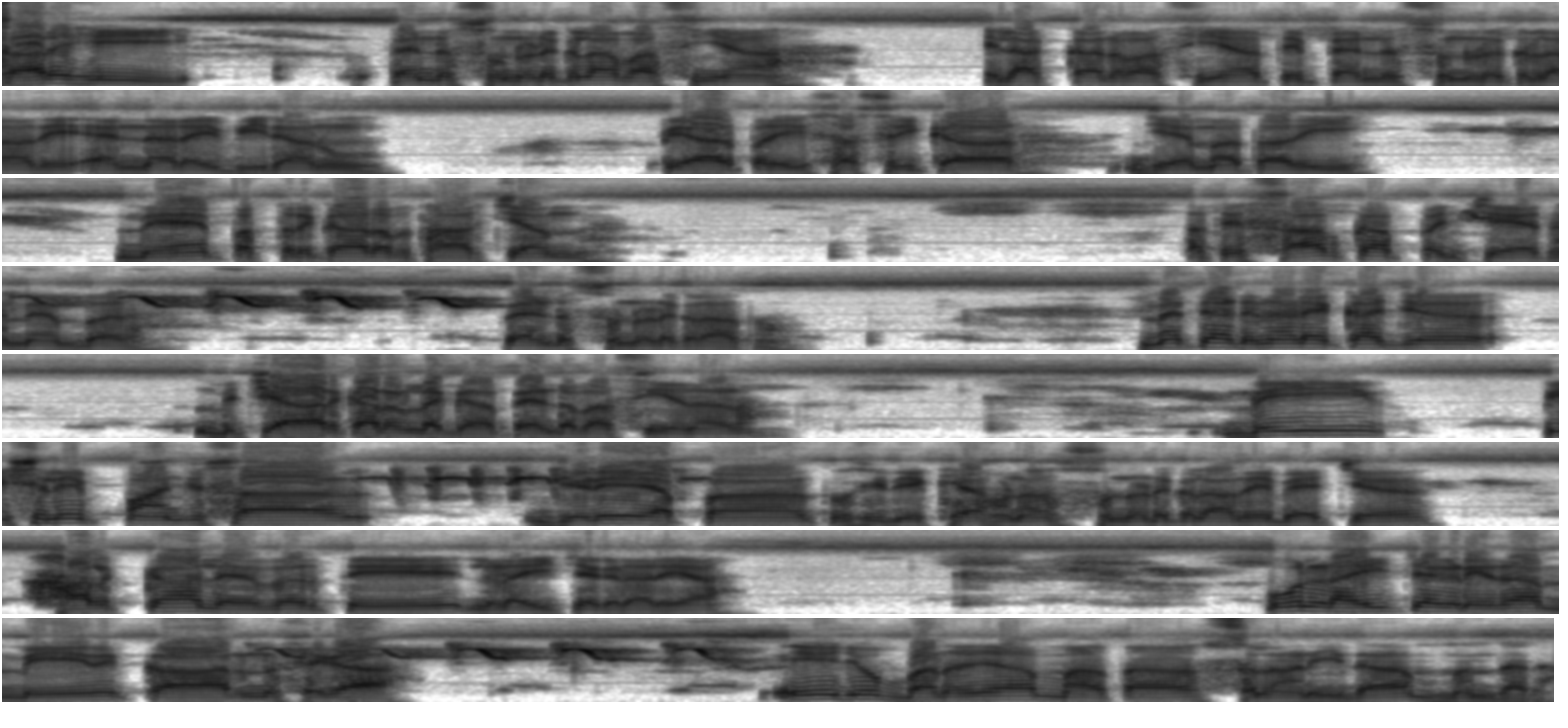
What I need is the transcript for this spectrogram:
ਸਾਰੇ ਹੀ ਪਿੰਡ ਸੁਨੜ ਕਲਾਂ ਵਾਸੀਆਂ, ਇਲਾਕਾ ਨਿਵਾਸੀਆਂ ਤੇ ਪਿੰਡ ਸੁਨੜ ਕਲਾਂ ਦੇ ਐਨ ਆਰ ਆਈ ਵੀਰਾਂ ਨੂੰ ਪਿਆਰ ਭਰੀ ਸਤਿ ਸ੍ਰੀ ਅਕਾਲ, ਜੈ ਮਾਤਾ ਦੀ। ਮੈਂ ਪੱਤਰਕਾਰ ਅਵਤਾਰ ਚੰਦ ਅਤੇ ਸਾਬਕਾ ਪੰਚਾਇਤ ਮੈਂਬਰ ਪਿੰਡ ਸੁਨੜ ਕਲਾਂ ਤੋਂ। ਮੈਂ ਤੁਹਾਡੇ ਨਾਲ ਇੱਕ ਅੱਜ ਵਿਚਾਰ ਕਰਨ ਲੱਗਾ ਪਿੰਡ ਵਾਸੀਆਂ ਨਾਲ ਬਈ ਪਿਛਲੇ 5 ਸਾਲ ਜਿਹੜੇ ਆਪਾਂ ਤੁਸੀਂ ਦੇਖਿਆ ਹੋਣਾ ਸੁਨੜ ਕਲਾਂ ਦੇ ਵਿੱਚ, ਹਲਕਾ ਲੈਵਲ ਤੇ ਲੜਾਈ ਝਗੜਾ ਰਿਹਾ। ਉਹ ਲੜਾਈ ਝਗੜੇ ਦਾ ਮੇਨ ਕਾਰਨ ਸੀਗਾ ਇਹ ਜੋ ਬਣ ਗਿਆ ਮਾਤਾ ਸਲਾਣੀ ਦਾ ਮੰਦਿਰ।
